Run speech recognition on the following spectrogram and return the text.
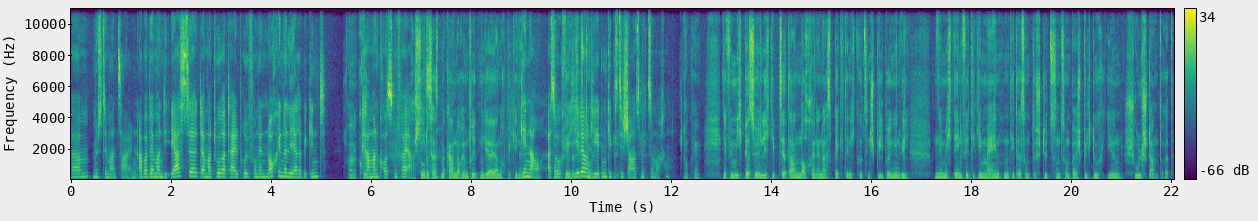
ähm, müsste man zahlen. Aber wenn man die erste der Matura-Teilprüfungen noch in der Lehre beginnt, ah, cool. kann man kostenfrei abschließen. Ach so, das heißt, man kann auch im dritten Lehrjahr noch beginnen. Genau, also okay, für jede und jeden gibt es die Chance mitzumachen. Okay. Ja, für mich persönlich gibt es ja da noch einen Aspekt, den ich kurz ins Spiel bringen will, nämlich den für die Gemeinden, die das unterstützen, zum Beispiel durch ihren Schulstandort.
